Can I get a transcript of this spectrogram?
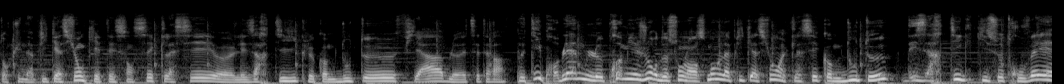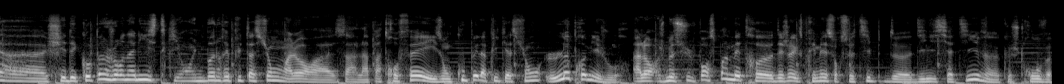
Donc une application qui était censée classer euh, les articles comme douteux, fiables, etc. Petit problème, le premier jour de son lancement, l'application a classé comme douteux des articles qui se trouvaient chez des copains journalistes qui ont une bonne réputation. Alors ça l'a pas trop fait ils ont coupé l'application le premier jour. Alors je me suis, pense pas m'être déjà exprimé sur ce type d'initiative que je trouve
